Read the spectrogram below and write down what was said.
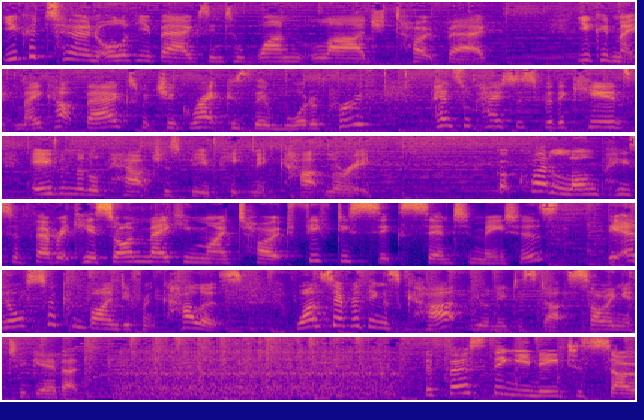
You could turn all of your bags into one large tote bag. You could make makeup bags, which are great because they're waterproof, pencil cases for the kids, even little pouches for your picnic cutlery. Got quite a long piece of fabric here, so I'm making my tote 56 centimetres and also combine different colours. Once everything's cut, you'll need to start sewing it together. The first thing you need to sew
